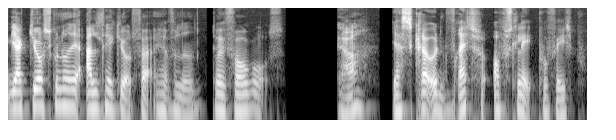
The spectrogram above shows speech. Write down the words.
jeg gjorde sgu noget, jeg aldrig har gjort før her forleden. Det var i forgårs. Ja. Jeg skrev et vredt opslag på Facebook.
